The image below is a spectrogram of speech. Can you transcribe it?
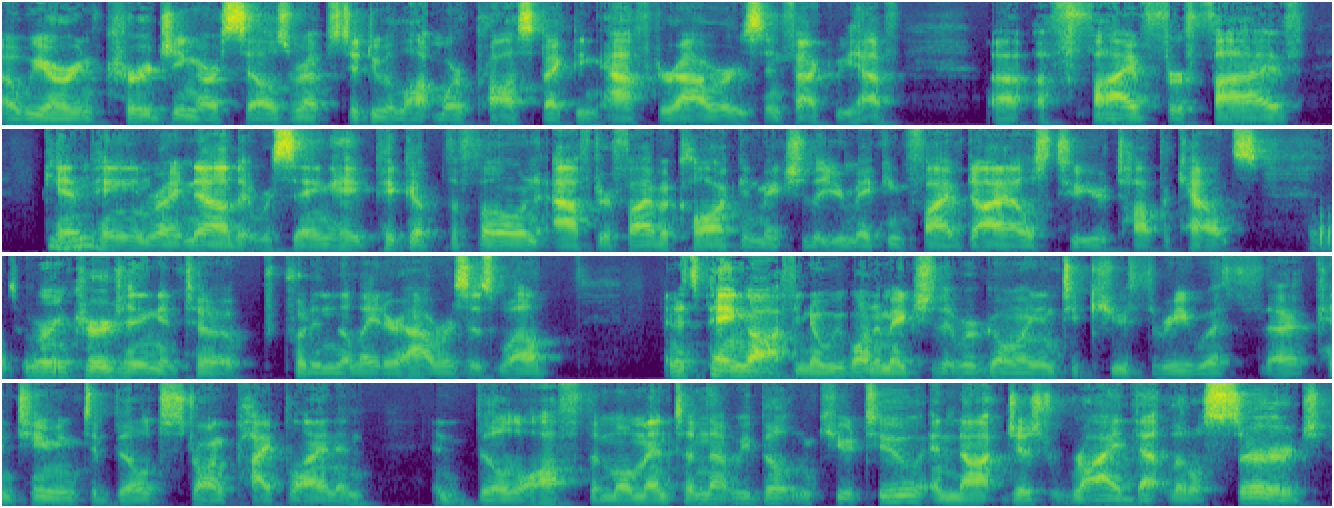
Uh, we are encouraging our sales reps to do a lot more prospecting after hours. In fact, we have uh, a five for five mm-hmm. campaign mm-hmm. right now that we're saying, hey, pick up the phone after five o'clock and make sure that you're making five dials to your top accounts. So we're encouraging them to put in the later hours as well. And it's paying off. You know, we want to make sure that we're going into Q3 with uh, continuing to build strong pipeline and and build off the momentum that we built in Q2 and not just ride that little surge,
